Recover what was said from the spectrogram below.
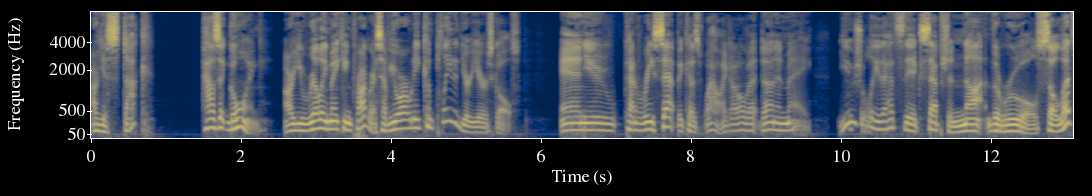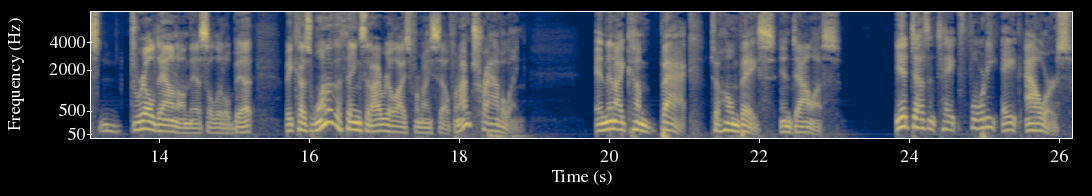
Are you stuck? How's it going? Are you really making progress? Have you already completed your year's goals? and you kind of reset because, wow, I got all that done in May. Usually that's the exception, not the rule. So let's drill down on this a little bit because one of the things that I realize for myself when I'm traveling and then I come back to home base in Dallas, it doesn't take 48 hours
